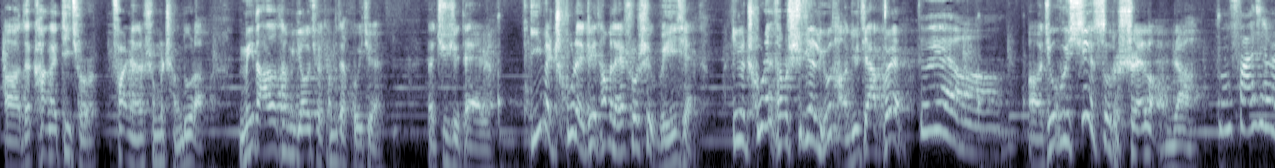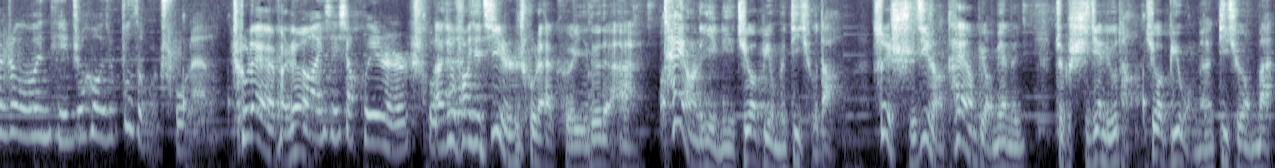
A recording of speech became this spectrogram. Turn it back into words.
啊，再看看地球发展到什么程度了，没达到他们要求，他们再回去，再继续待着，因为出来对他们来说是有危险的，因为出来他们时间流淌就加快了。对啊，啊，就会迅速的衰老，你知道？他们发现了这个问题之后就不怎么出来了，出来反正放一些小灰人出来，啊，就放些巨人出来还可以，对不对？哎，太阳的引力就要比我们地球大。所以实际上，太阳表面的这个时间流淌就要比我们地球要慢。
